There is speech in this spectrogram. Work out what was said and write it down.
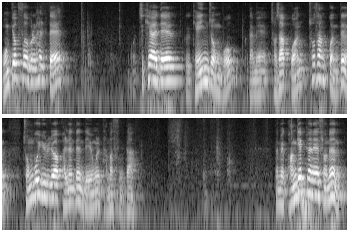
원격 수업을 할 때 지켜야 될 그 개인정보, 그 다음에 저작권, 초상권 등 정보윤리와 관련된 내용을 담았습니다. 그 다음에 관계편에서는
